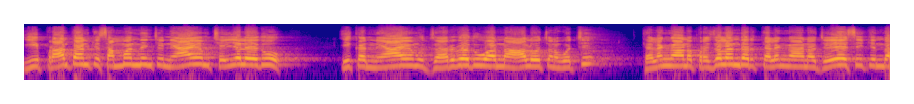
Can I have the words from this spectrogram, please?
ఈ ప్రాంతానికి సంబంధించి న్యాయం చేయలేదు ఇక న్యాయం జరగదు అన్న ఆలోచన వచ్చి తెలంగాణ ప్రజలందరూ తెలంగాణ జేఏసీ కింద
